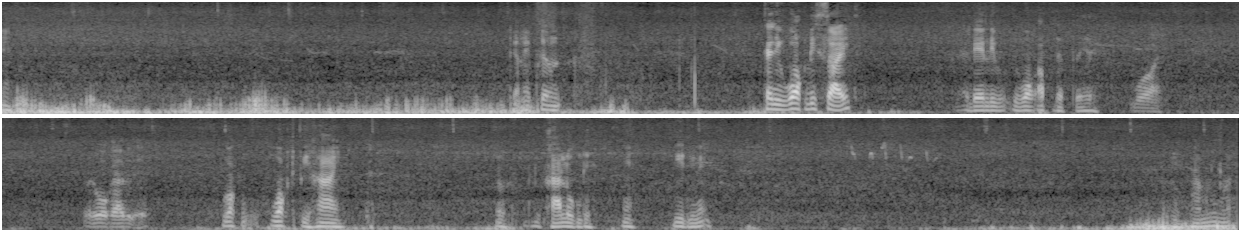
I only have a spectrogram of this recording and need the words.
นี่เดี๋ยวให้เพื่อน Can you walk this side and then you walk up that way Why? We'll walk over there. walk walk behind เออดูขาลงดินี่ยืนอยู่นี่นี่น้ำนิ่งแล้ว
